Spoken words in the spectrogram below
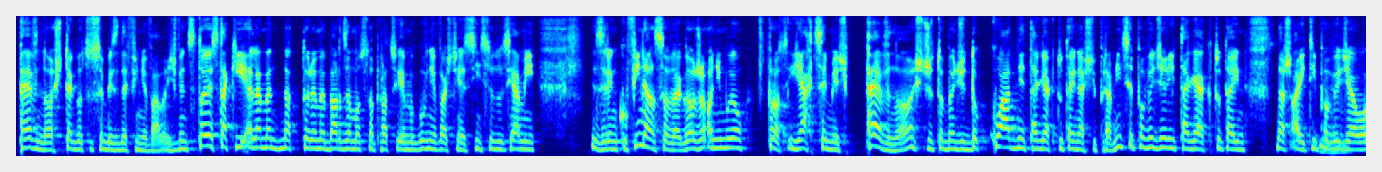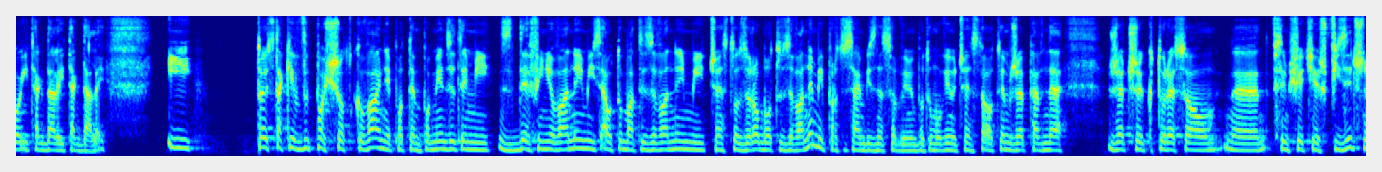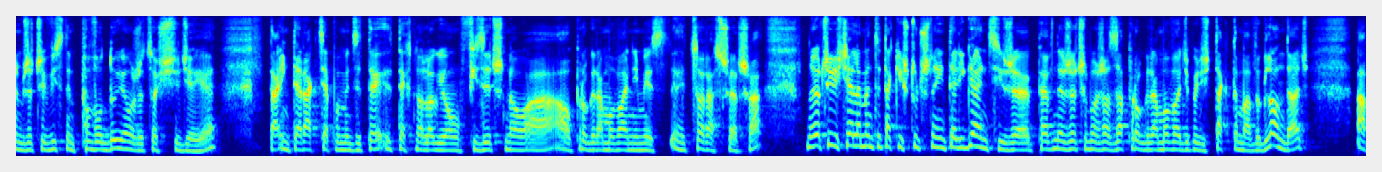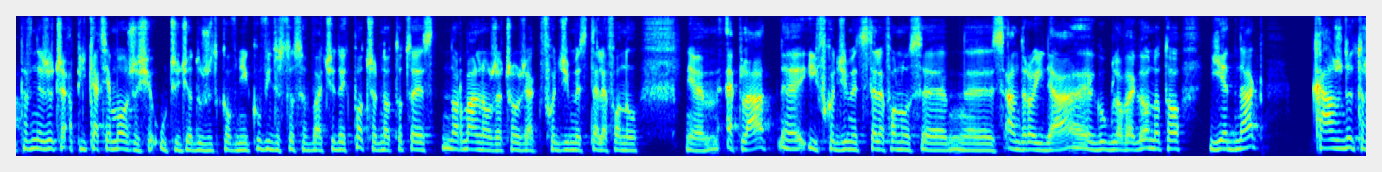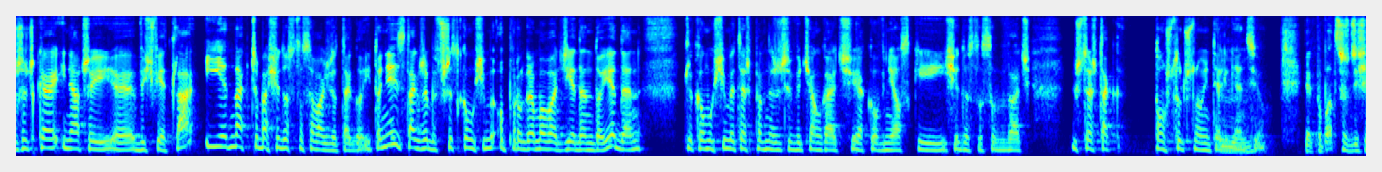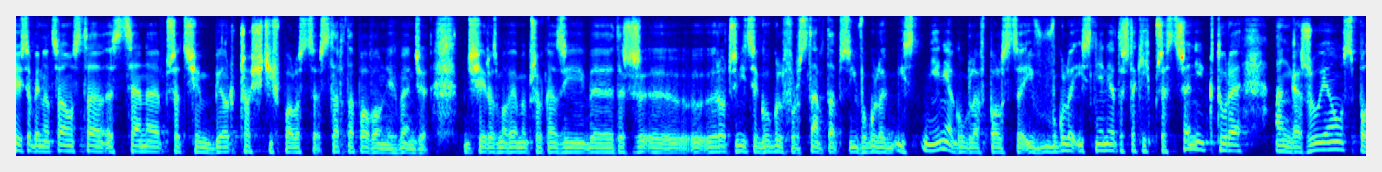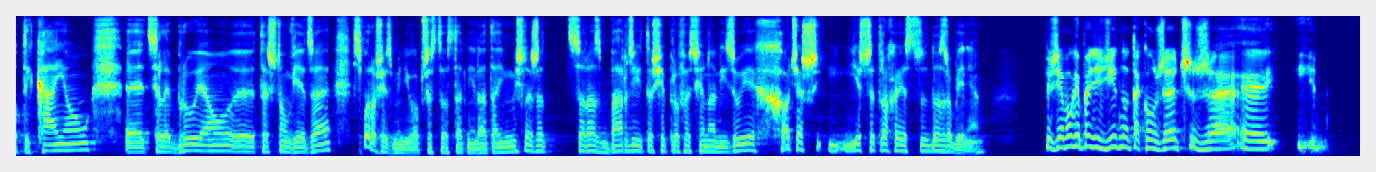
pewność tego, co sobie zdefiniowałeś. Więc to jest taki element, nad którym my bardzo mocno pracujemy, głównie właśnie z instytucjami z rynku finansowego, że oni mówią wprost, ja chcę mieć pewność, że to będzie dokładnie tak, jak tutaj nasi prawnicy powiedzieli, tak jak tutaj nasz IT mhm. powiedziało i tak dalej, i tak dalej. I to jest takie wypośrodkowanie potem pomiędzy tymi zdefiniowanymi, zautomatyzowanymi, często zrobotyzowanymi procesami biznesowymi, bo tu mówimy często o tym, że pewne rzeczy, które są e, w tym świecie fizycznym, rzeczywistym, powodują, że coś się dzieje. Ta interakcja pomiędzy te technologią fizyczną a, a oprogramowaniem jest e, coraz szersza. No i oczywiście elementy takiej sztucznej inteligencji, że pewne rzeczy można zaprogramować i powiedzieć, tak to ma wyglądać, a pewne rzeczy aplikacja może się uczyć od użytkowników i dostosować się do ich potrzeb. No to, co jest normalną rzeczą, że jak wchodzimy z telefonu, nie wiem, Apple'a e, i wchodzimy z telefonu z, e, z Androida e, Google'owego, no to jednak każdy troszeczkę inaczej wyświetla i jednak trzeba się dostosować do tego. I to nie jest tak, żeby wszystko musimy oprogramować jeden do jeden, tylko musimy też pewne rzeczy wyciągać jako wnioski i się dostosowywać już też tak tą sztuczną inteligencją. Mm. Jak popatrzysz dzisiaj sobie na całą scenę przedsiębiorczości w Polsce, startupową niech będzie. Dzisiaj rozmawiamy przy okazji e, też e, rocznicy Google for Startups i w ogóle istnienia Google w Polsce i w ogóle istnienia też takich przestrzeni, które angażują, spotykają, e, celebrują też tą wiedzę. Sporo się zmieniło przez te ostatnie lata i myślę, że coraz bardziej to się profesjonalizuje, chociaż jeszcze trochę jest do zrobienia. Wiesz, ja mogę powiedzieć jedną taką rzecz, że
